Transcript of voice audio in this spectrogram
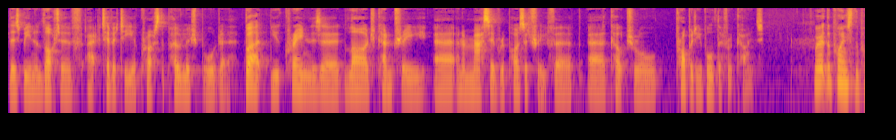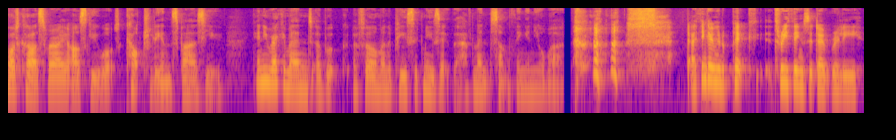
There's been a lot of activity across the Polish border, but Ukraine is a large country uh, and a massive repository for uh, cultural property of all different kinds. We're at the point in the podcast where I ask you what culturally inspires you. Can you recommend a book, a film, and a piece of music that have meant something in your work? I think I'm going to pick three things that don't really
